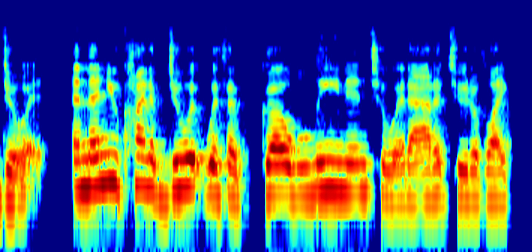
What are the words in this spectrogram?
Do it. And then you kind of do it with a go lean into it attitude of like,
